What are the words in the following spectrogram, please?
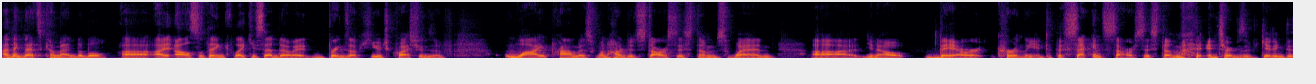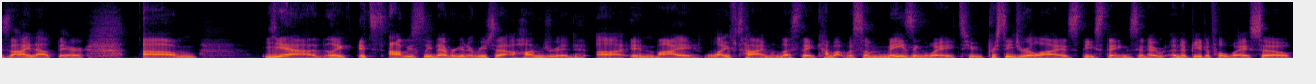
I think that's commendable. Uh, I also think, like you said, though, it brings up huge questions of why promise 100 star systems when, uh, you know, they are currently into the second star system in terms of getting design out there. Um, yeah, like it's obviously never going to reach that 100 uh, in my lifetime unless they come up with some amazing way to proceduralize these things in a, in a beautiful way. So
